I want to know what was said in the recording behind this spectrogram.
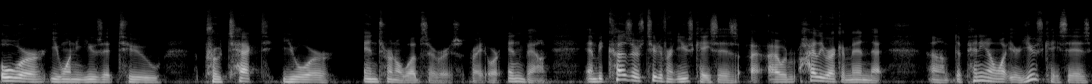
or you want to use it to protect your internal web servers, right, or inbound. And because there's two different use cases, I, I would highly recommend that um, depending on what your use case is,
